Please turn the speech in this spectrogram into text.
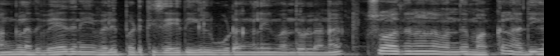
தங்களது வேதனையை வெளிப்படுத்தி செய்திகள் ஊடகங்களில் வந்துள்ளன. ஸோ அதனால் வந்து மக்கள் அதிக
